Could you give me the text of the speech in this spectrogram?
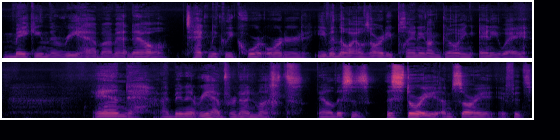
making the rehab I'm at now technically court ordered, even though I was already planning on going anyway. And I've been at rehab for nine months. Now this is this story, I'm sorry if it's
